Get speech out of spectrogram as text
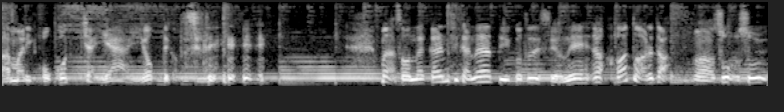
あんまり怒っちゃやーよってことですよね。まあそんな感じかなっていうことですよね。あ、あとあれだ。あそう、そう、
